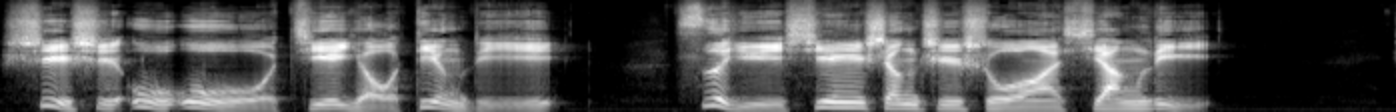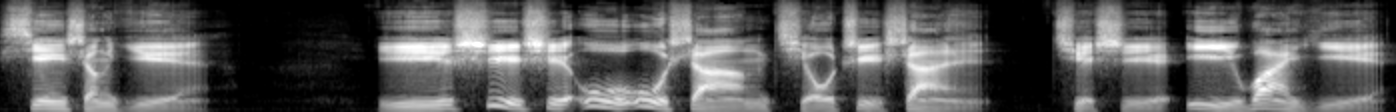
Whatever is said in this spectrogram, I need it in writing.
事事物物皆有定理，似与先生之说相立。先生曰。于事事物物上求至善，却是意外也。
